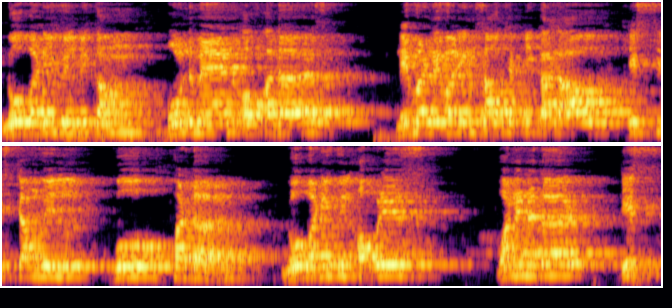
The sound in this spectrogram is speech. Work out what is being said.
nobody will become bondman of others. Never, never in South Africa now, this system will go further. Nobody will oppress one another. This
